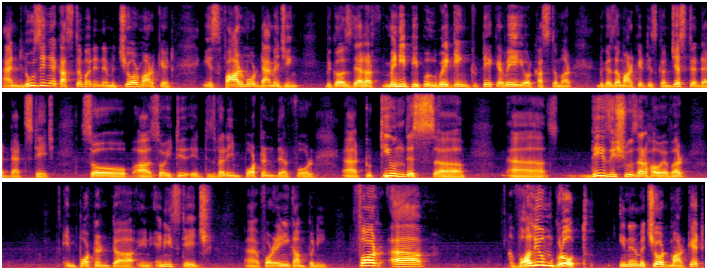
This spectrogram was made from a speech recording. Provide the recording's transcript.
and losing a customer in a mature market is far more damaging because there are many people waiting to take away your customer because the market is congested at that stage. So, uh, so it, it is very important therefore, uh, to tune this uh, uh these issues are however important uh, in any stage for any company. For volume growth in a matured market,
